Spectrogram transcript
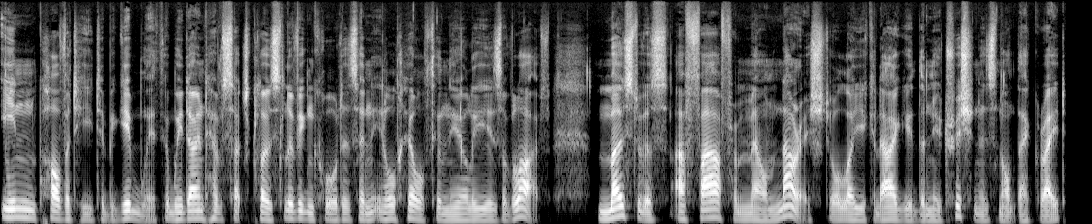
in poverty to begin with, and we don't have such close living quarters and ill health in the early years of life. Most of us are far from malnourished, although you could argue the nutrition is not that great.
